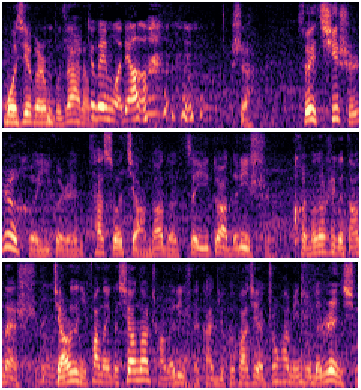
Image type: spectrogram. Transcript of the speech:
墨西哥人不在了吗？就被抹掉了。是啊。所以，其实任何一个人他所讲到的这一段的历史，可能都是一个当代史。假如你放到一个相当长的历史来看，你会发现中华民族的韧性，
